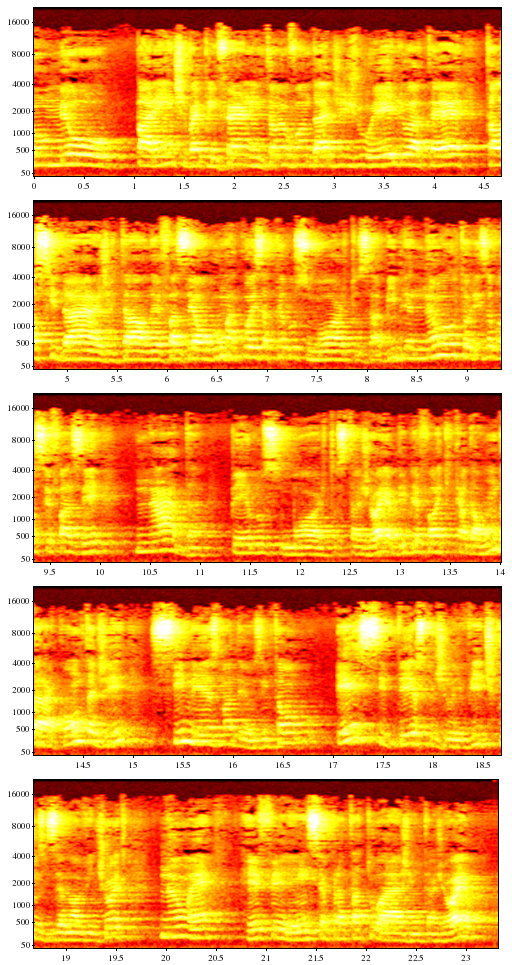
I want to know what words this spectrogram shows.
o meu parente vai para o inferno, então eu vou andar de joelho até tal cidade e tal, né? Fazer alguma coisa pelos mortos. A Bíblia não autoriza você fazer nada pelos mortos, tá joia? A Bíblia fala que cada um dará conta de si mesmo a Deus. Então, esse texto de Levíticos 19, 28 não é referência para tatuagem, tá joia?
